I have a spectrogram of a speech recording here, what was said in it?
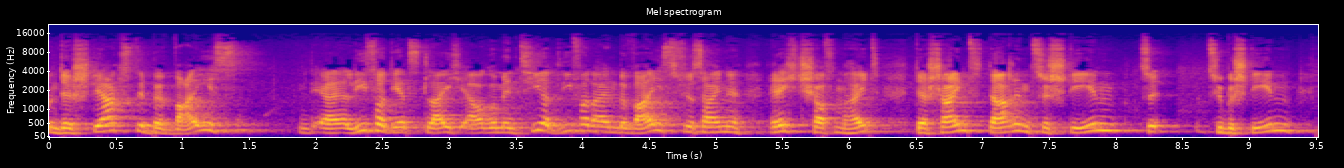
Und der stärkste Beweis und er liefert jetzt gleich, er argumentiert, liefert einen Beweis für seine Rechtschaffenheit, der scheint darin zu, stehen, zu, zu bestehen.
